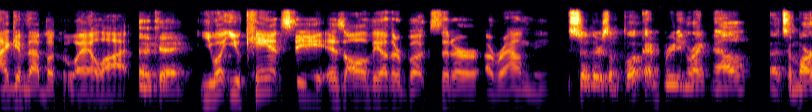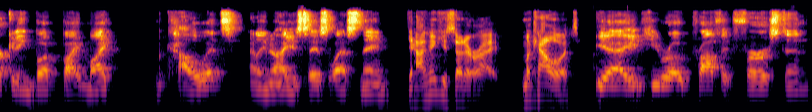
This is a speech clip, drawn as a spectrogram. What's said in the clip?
I give that book away a lot. Okay. You, what you can't see is all the other books that are around me. So there's a book I'm reading right now. It's a marketing book by Mike Michalowicz. I don't even know how you say his last name. Yeah, I think you said it right. Michalowicz. Yeah, he, he wrote Profit First and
